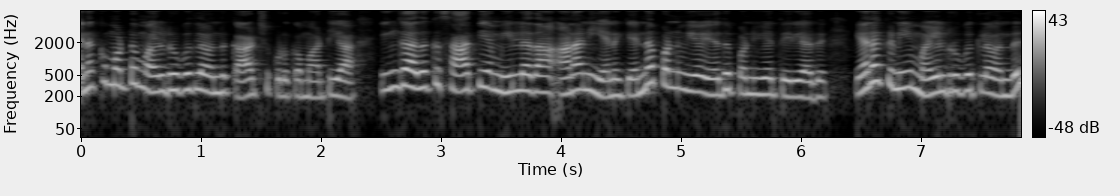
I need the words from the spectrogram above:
எனக்கு மட்டும் மயில் ரூபத்தில் வந்து காட்சி கொடுக்க மாட்டியா? இங்கே அதுக்கு சாத்தியம் இல்லை தான் ஆனால் நீ எனக்கு என்ன பண்ணுவியோ எது பண்ணுவியோ தெரியாது. எனக்கு நீ மயில் ரூபத்தில் வந்து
